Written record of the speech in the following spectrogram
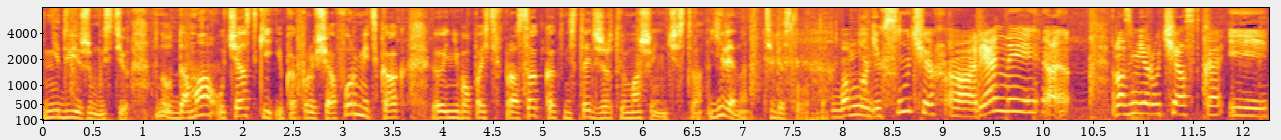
недвижимостью. Ну, дома, участки и как проще оформить, как э, не попасть в просак, как не стать жертвой мошенничества. Елена, тебе слово. Да. Во многих случаях а, реальный а, размер участка и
